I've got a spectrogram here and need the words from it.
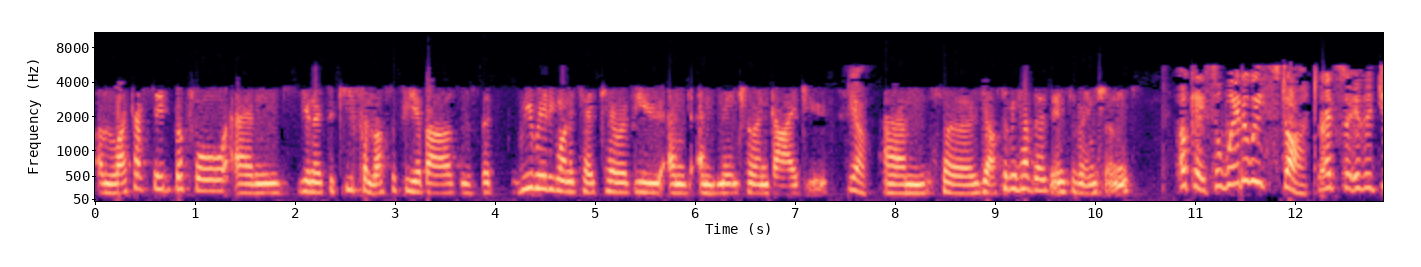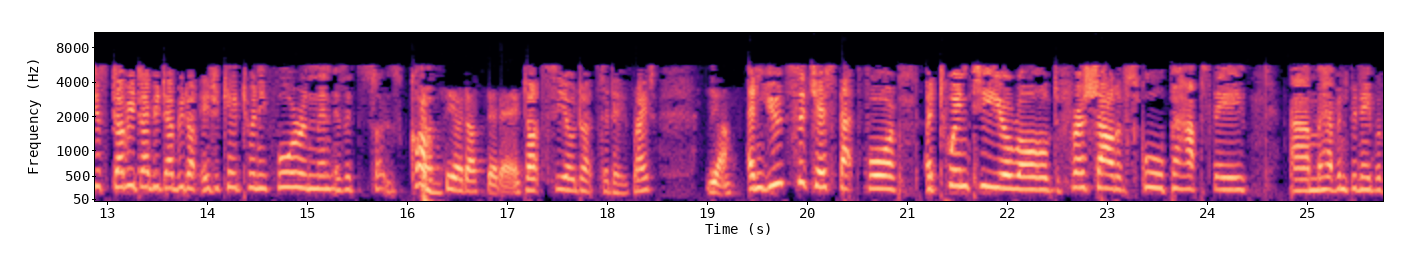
Uh, like I've said before, and you know, it's a key philosophy of ours is that we really want to take care of you and, and mentor and guide you. Yeah. Um, so yeah, so we have those interventions. Okay, so where do we start, right? So is it just www.educate24 and then is it so- com? .co.za. dot co today, right? Yeah. And you'd suggest that for a 20 year old fresh out of school, perhaps they um, haven't been able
